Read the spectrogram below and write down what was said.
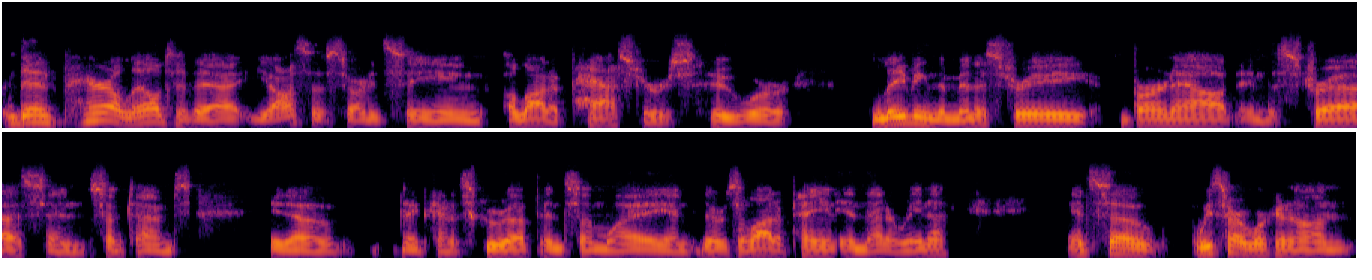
Then, parallel to that, you also started seeing a lot of pastors who were leaving the ministry, burnout and the stress, and sometimes, you know, they'd kind of screw up in some way. And there was a lot of pain in that arena. And so we started working on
